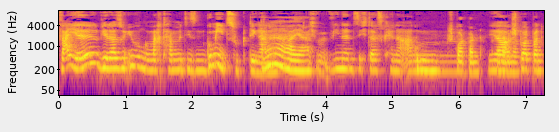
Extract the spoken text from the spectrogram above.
weil wir da so Übungen gemacht haben mit diesen Gummizugdingern. Ah, ja. Ich, wie nennt sich das? Keine Ahnung. Um, Sportband. Ja. Sportband.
